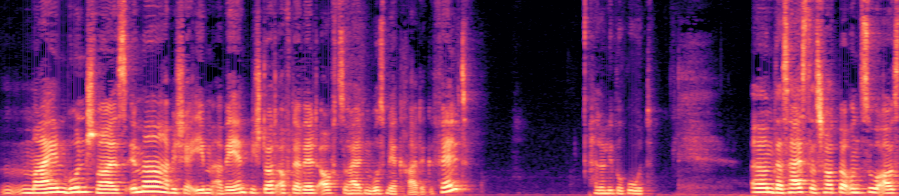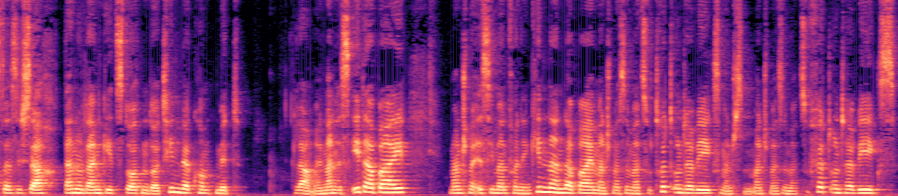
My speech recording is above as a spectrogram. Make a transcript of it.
mein Wunsch war es immer, habe ich ja eben erwähnt, mich dort auf der Welt aufzuhalten, wo es mir gerade gefällt. Hallo liebe Ruth. Ähm, das heißt, das schaut bei uns so aus, dass ich sage, dann und dann geht es dort und dorthin, wer kommt mit? Klar, mein Mann ist eh dabei, manchmal ist jemand von den Kindern dabei, manchmal sind wir zu dritt unterwegs, manchmal sind wir zu viert unterwegs,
